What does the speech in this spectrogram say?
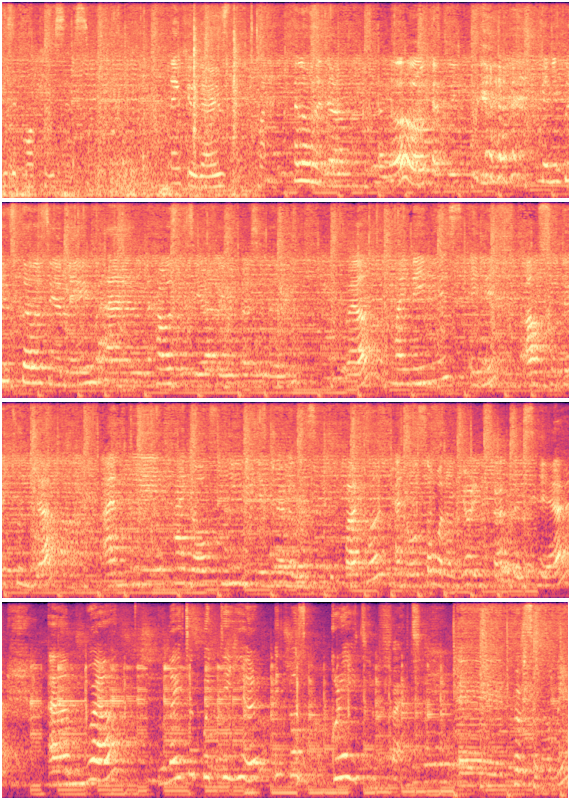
visit more places. Thank you, guys. Hello, madam. Hello, Catherine. Can you please tell us your name and how was this year for you personally? Well, my name is Elif Asude Tunca. I'm the head of New Media Journalism Department and also one of your instructors here. Um, well, related with the year, it was great in fact, uh, personally.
